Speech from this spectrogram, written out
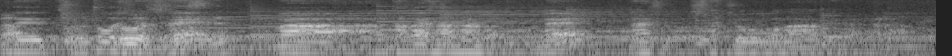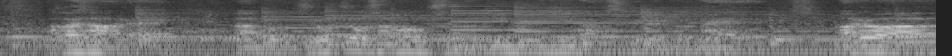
あで当時ですすね。まあ高井さんなんかでもね何しろ社長なわけだから高井さんあれあの次郎長さんが欲しいの DVD なんですけれどねあれは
